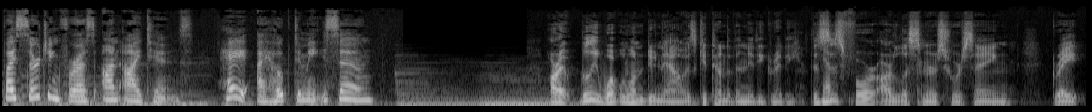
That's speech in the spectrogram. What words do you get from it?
by searching for us on iTunes. Hey, I hope to meet you soon. All right, really what we want to do now is get down to the nitty-gritty. This Yep. is for our listeners who are saying, "Great,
